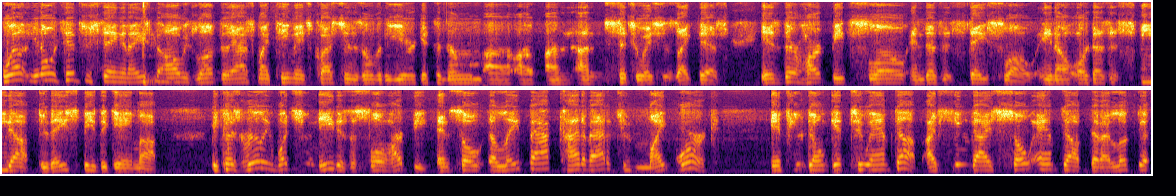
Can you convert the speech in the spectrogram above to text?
Well, you know what's interesting, and I used to always love to ask my teammates questions over the year, get to know them uh, uh, on, on situations like this. Is their heartbeat slow, and does it stay slow? You know, or does it speed up? Do they speed the game up? Because really, what you need is a slow heartbeat, and so a laid-back kind of attitude might work if you don't get too amped up. I've seen guys so amped up that I looked at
